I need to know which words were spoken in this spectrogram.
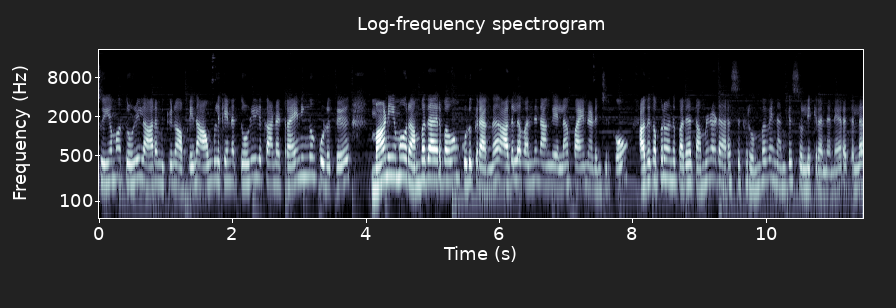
சுயமாக தொழில் ஆரம்பிக்கணும் அப்படின்னா அவங்களுக்கு என்ன தொழிலுக்கான ட்ரைனிங்கும் கொடுத்து மானியமாக ஒரு 50000 ரூபாவும் கொடுக்குறாங்க. அதில் வந்து நாங்கள் எல்லாம் பயனடைஞ்சிருக்கோம். அதுக்கப்புறம் வந்து பார்த்தீங்கன்னா தமிழ்நாடு அரசுக்கு ரொம்பவே நன்றி சொல்லிக்கிறேன் அந்த நேரத்தில்.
